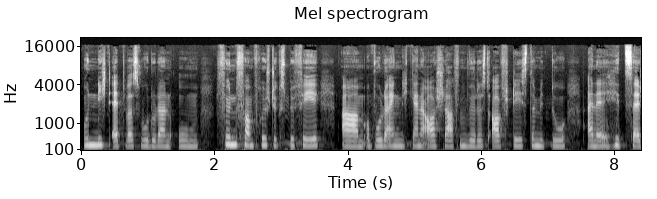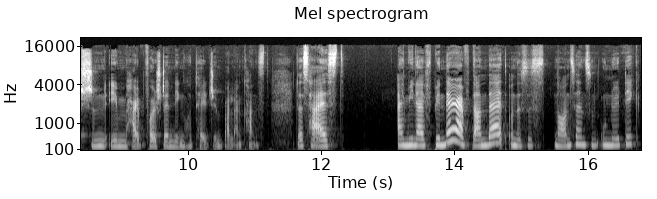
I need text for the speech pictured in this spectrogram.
und nicht etwas, wo du dann um fünf vom Frühstücksbuffet, ähm, obwohl du eigentlich gerne ausschlafen würdest, aufstehst, damit du eine Hit-Session im halbvollständigen Hotel-Gym ballern kannst. Das heißt, I mean, I've been there, I've done that und es ist Nonsens und unnötig,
